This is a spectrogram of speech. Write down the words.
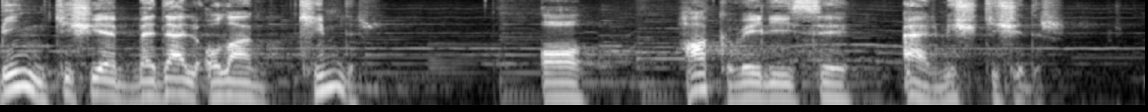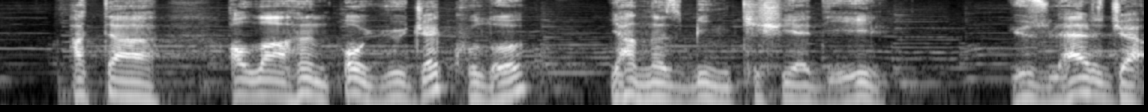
bin kişiye bedel olan kimdir? O, hak velisi ermiş kişidir. Hatta Allah'ın o yüce kulu yalnız bin kişiye değil, yüzlerce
